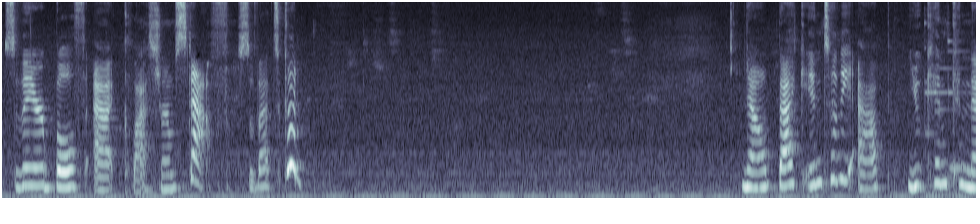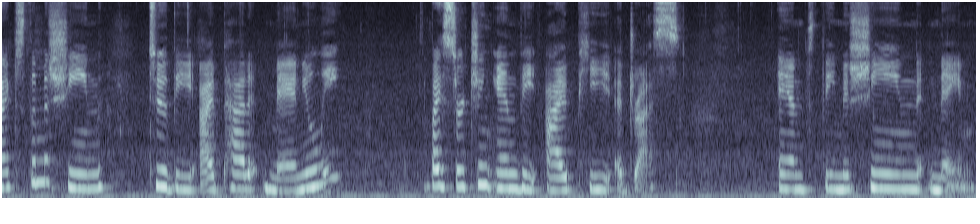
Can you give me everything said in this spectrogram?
So they are both at classroom staff, so that's good. Now back into the app, you can connect the machine to the iPad manually by searching in the IP address and the machine name.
